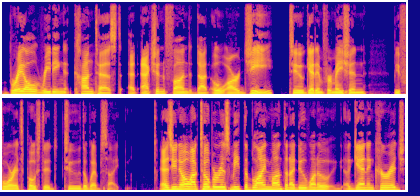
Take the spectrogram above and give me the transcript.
Braille Reading Contest at actionfund.org to get information before it's posted to the website. As you know, October is Meet the Blind Month, and I do want to again encourage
